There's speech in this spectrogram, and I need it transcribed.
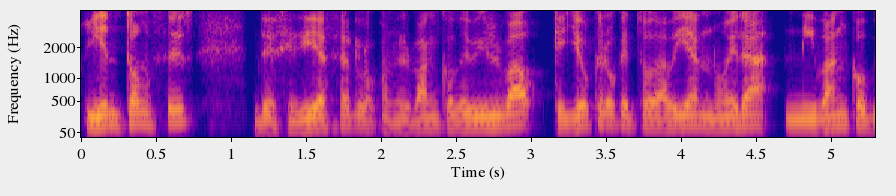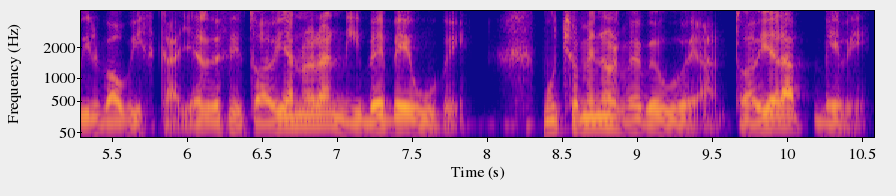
Y entonces decidí hacerlo con el Banco de Bilbao, que yo creo que todavía no era ni Banco Bilbao Vizcaya, es decir, todavía no era ni BBV mucho menos BBVA, todavía era BB.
